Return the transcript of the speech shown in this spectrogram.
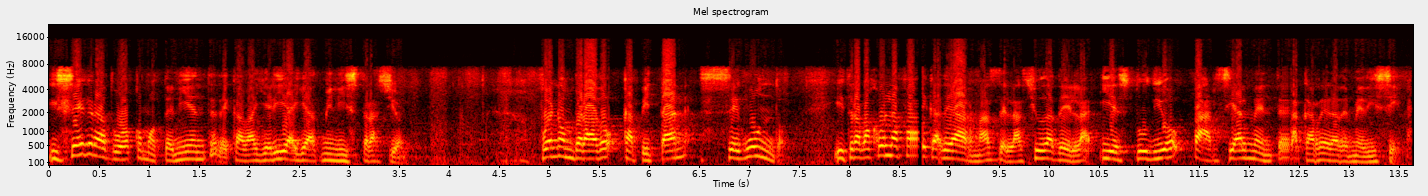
y se graduó como teniente de caballería y administración. Fue nombrado capitán segundo y trabajó en la fábrica de armas de la Ciudadela y estudió parcialmente la carrera de medicina.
